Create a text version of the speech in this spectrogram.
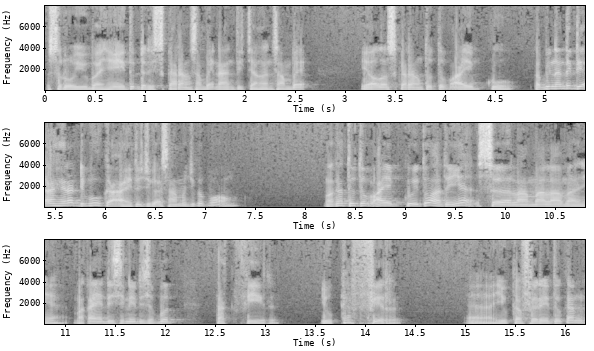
Seruyubannya itu dari sekarang sampai nanti jangan sampai ya Allah sekarang tutup aibku. Tapi nanti di akhirat dibuka, ah, itu juga sama juga bohong. Maka tutup aibku itu artinya selama-lamanya. Makanya di sini disebut takfir, yukafir. Ya, yukafir itu kan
